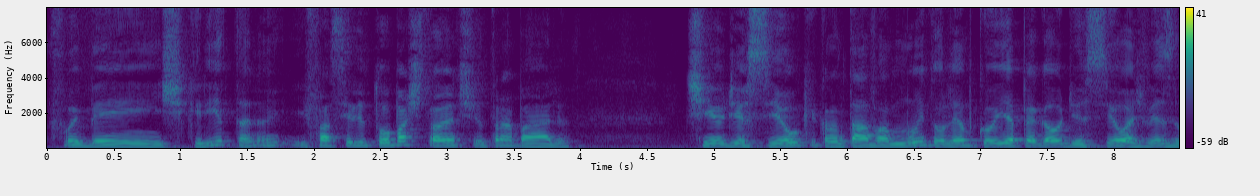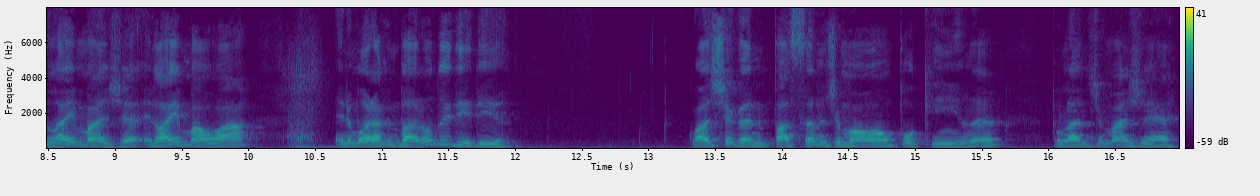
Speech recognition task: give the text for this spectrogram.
foi bem escrita, né? E facilitou bastante o trabalho. Tinha o Dirceu que cantava muito. Eu lembro que eu ia pegar o Dirceu às vezes lá em Magé, lá em Mauá. Ele morava em Barão do Iriri. Quase chegando, passando de Mauá um pouquinho, né? Pro lado de Magé.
